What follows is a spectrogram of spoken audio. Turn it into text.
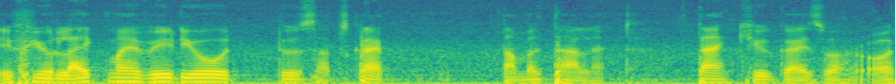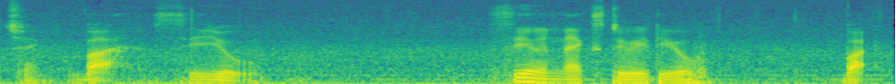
if you like my video do subscribe. Tamil talent. Thank you guys for watching. Bye. See you. See you in next video. Bye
